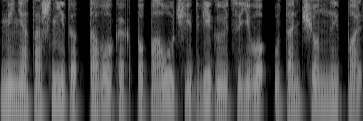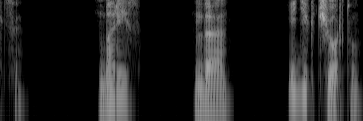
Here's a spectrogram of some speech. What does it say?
Меня тошнит от того, как по паучьи двигаются его утонченные пальцы. «Борис, «Да». «Иди к черту».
